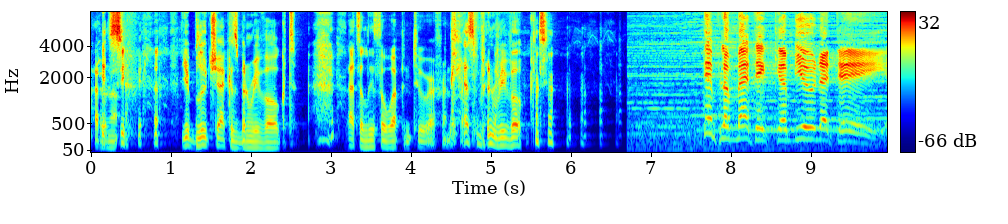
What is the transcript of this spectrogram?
I don't know. Your blue check has been revoked. That's a Lethal Weapon 2 reference. Has been revoked. Diplomatic community.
